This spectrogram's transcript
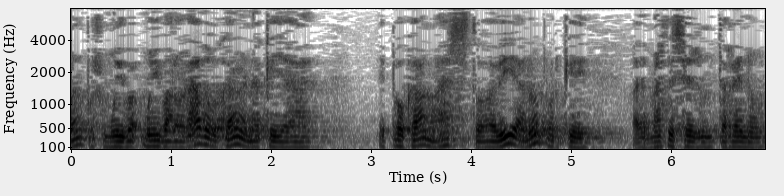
bueno, pues muy, muy valorado, claro, en aquella época más todavía, ¿no? Porque además de ser un terreno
